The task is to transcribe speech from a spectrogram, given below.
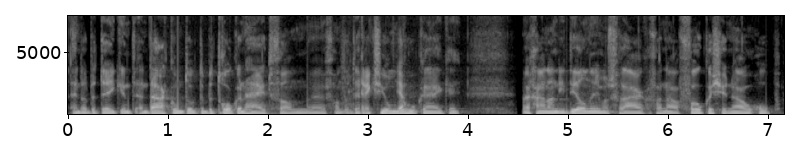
en dat betekent, en daar komt ook de betrokkenheid van, uh, van de directie om de hoek kijken. We gaan aan die deelnemers vragen van nou, focus je nou op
